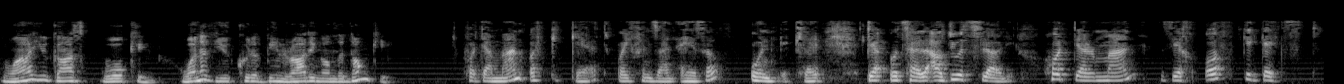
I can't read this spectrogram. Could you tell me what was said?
why are you guys walking? One of you could have been riding on the donkey. Hat der Mann aufgekehrt auf sein Esel und geklebt. Der, I'll do it slowly. Hat der Mann sich aufgegetzt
